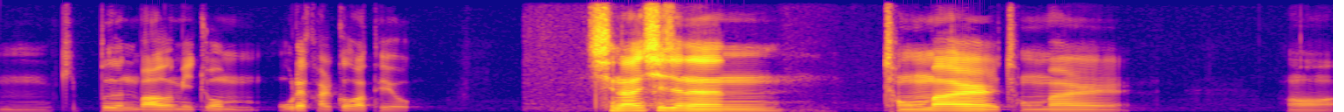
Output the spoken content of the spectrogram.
음, 기쁜 마음이 좀 오래 갈 것 같아요. 지난 시즌은 정말 정말 어,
